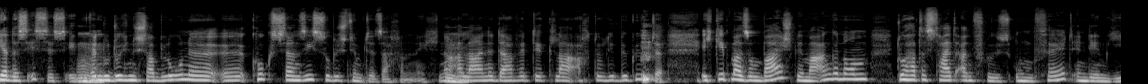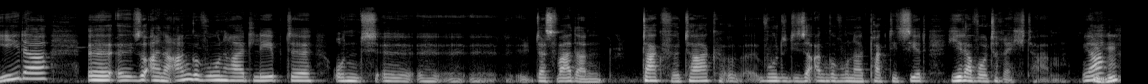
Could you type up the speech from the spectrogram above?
Ja, das ist es eben. Mhm. Wenn du durch eine Schablone äh, guckst, dann siehst du bestimmte Sachen nicht. Ne? Mhm. Alleine da wird dir klar, ach du liebe Güte. Ich gebe mal so ein Beispiel. Mal angenommen, du hattest halt ein frühes Umfeld, in dem jeder äh, äh so eine Angewohnheit lebte und äh, äh, äh das war dann Tag für Tag äh, wurde diese Angewohnheit praktiziert. Jeder wollte Recht haben. Ja, mhm.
